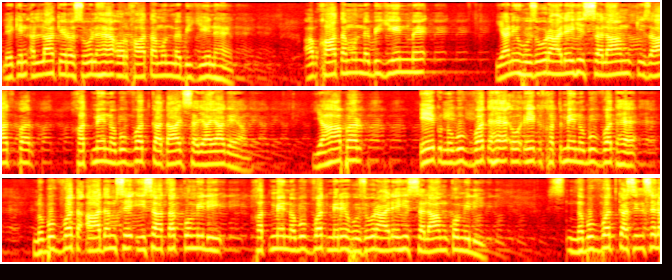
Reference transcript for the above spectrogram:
لیکن اللہ کے رسول ہیں اور خاتم النبیین ہیں۔ اب خاتم النبیین میں یعنی حضور علیہ السلام کی ذات پر ختم نبوت کا تاج سجایا گیا۔ یہاں پر ایک نبوت ہے اور ایک ختم نبوت ہے۔ نبوت آدم سے عیسیٰ تک کو ملی، ختم نبوت میرے حضور علیہ السلام کو ملی۔ نبوت کا سلسلہ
